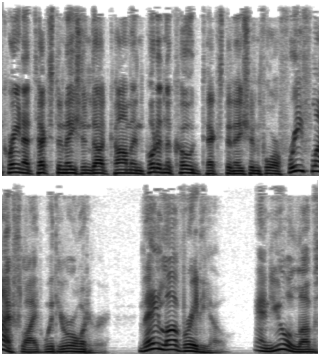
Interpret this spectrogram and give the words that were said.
Crane at Techstination.com and put in the code Textination for a free flashlight with your order. They love radio, and you'll love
